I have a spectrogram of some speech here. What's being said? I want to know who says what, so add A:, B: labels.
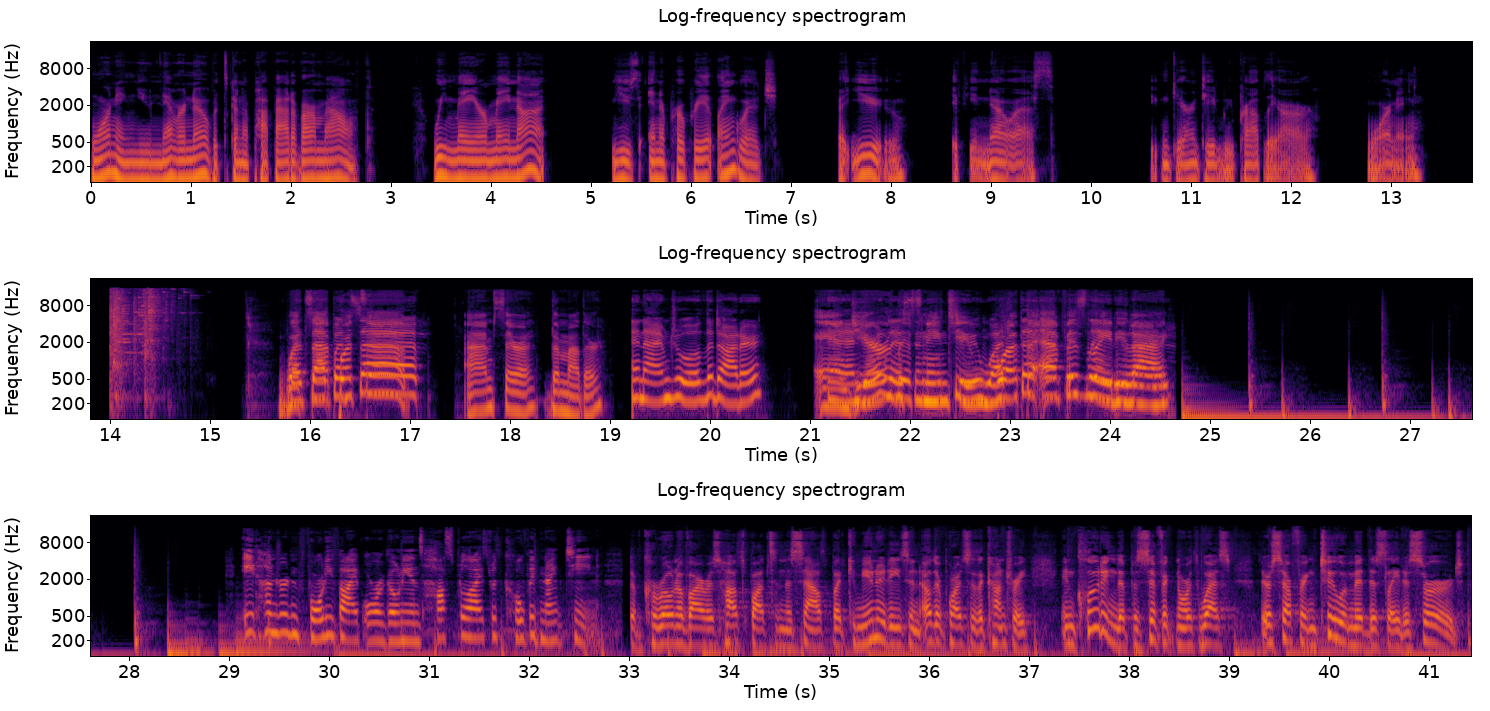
A: Warning you never know what's going to pop out of our mouth. We may or may not use inappropriate language, but you, if you know us, you can guarantee we probably are. Warning.
B: What's up? What's up?
A: I'm Sarah, the mother.
B: And I'm Jewel, the daughter.
A: And, you're, listening to What the F is Ladylike?
C: 845 Oregonians hospitalized with COVID 19.
D: Of coronavirus hotspots in the South, but communities in other parts of the country, including the Pacific Northwest, they're suffering too amid this latest surge.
